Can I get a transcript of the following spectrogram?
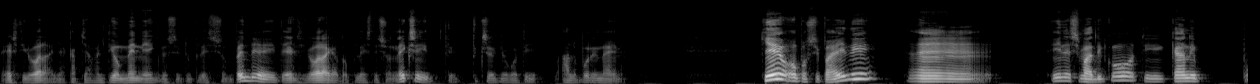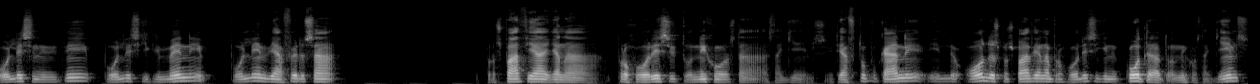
έρθει η ώρα για κάποια βελτιωμένη έκδοση του PlayStation 5, είτε έρθει η ώρα για το PlayStation 6, είτε δεν ξέρω και εγώ τι άλλο μπορεί να είναι. Και όπως είπα ήδη, ε, είναι σημαντικό ότι κάνει πολύ συνειδητή, πολύ συγκεκριμένη, πολύ ενδιαφέρουσα προσπάθεια για να προχωρήσει τον ήχο στα, στα games. Γιατί αυτό που κάνει είναι όντως προσπάθεια να προχωρήσει γενικότερα τον ήχο στα games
